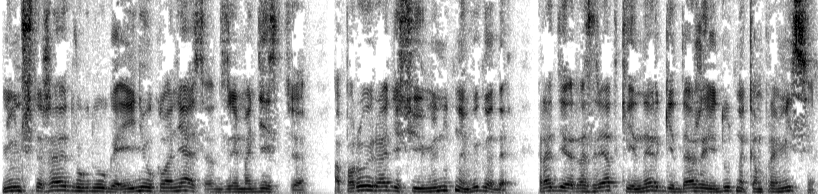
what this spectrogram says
не уничтожая друг друга и не уклоняясь от взаимодействия, а порой ради сиюминутной выгоды, ради разрядки энергии даже идут на компромиссы,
